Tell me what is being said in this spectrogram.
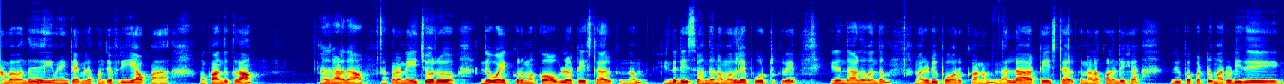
நம்ம வந்து ஈவினிங் டைமில் கொஞ்சம் ஃப்ரீயாக உட்கா உட்காந்துக்கலாம் அதனால தான் அப்புறம் நெய்ச்சோறு இந்த ஒயிட் குருமாக்கும் அவ்வளோ டேஸ்ட்டாக இருக்குங்க. இந்த டிஷ் வந்து நான் முதலே போட்டிருக்கிறேன். இருந்தாலும் வந்து மறுபடியும் போகிறதுக்கான நல்லா டேஸ்ட்டாக இருக்கிறனால குழந்தைக விருப்பப்பட்டு மறுபடியும்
